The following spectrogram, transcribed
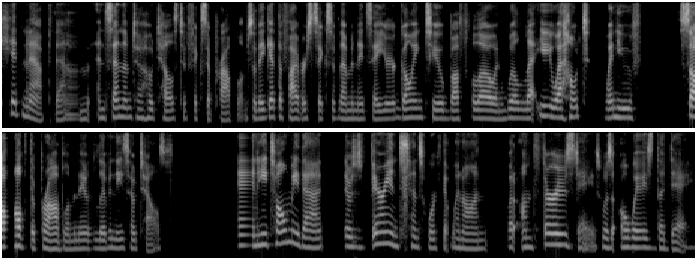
kidnap them and send them to hotels to fix a problem. So they get the five or six of them and they'd say, You're going to Buffalo and we'll let you out when you've solved the problem. And they would live in these hotels. And he told me that there was very intense work that went on, but on Thursdays was always the day.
